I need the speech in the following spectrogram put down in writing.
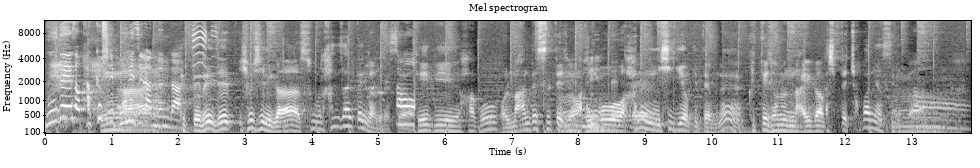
무대에서 박효신이 보이질 않는다. 그때는 이제 효신이가 21살 때인가 그랬어요. 어. 데뷔하고 얼마 안 됐을 때죠. 음, 공부하는 시기였기 때문에 그때 저는 나이가 10대 초반이었으니까 어.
